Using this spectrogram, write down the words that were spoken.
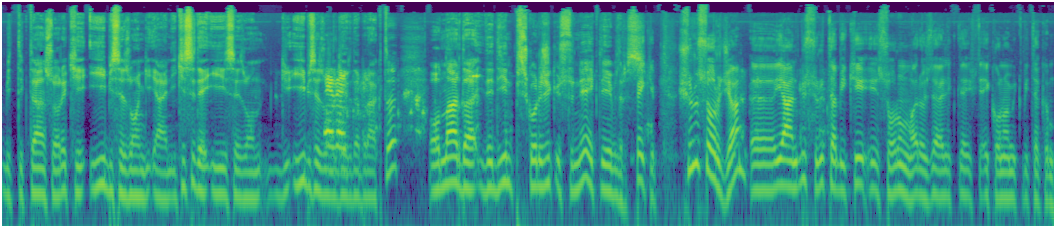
bittikten sonra ki iyi bir sezon yani ikisi de iyi sezon iyi bir sezonu Evet. geride bıraktı. Onlar da dediğin psikolojik üstünlüğe ekleyebiliriz. Peki şunu soracağım Ee, yani bir sürü tabii ki e, sorun var özellikle işte ekonomik bir takım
